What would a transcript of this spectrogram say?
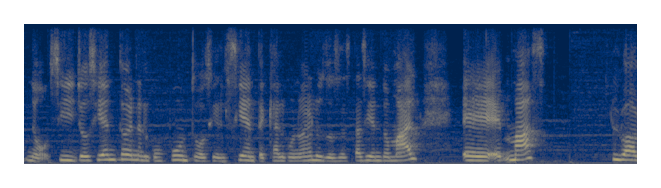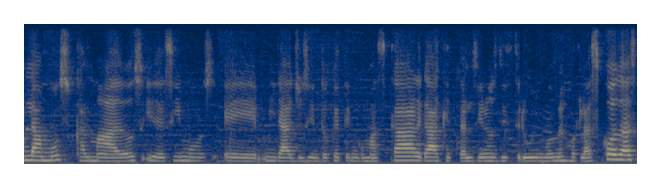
No, si yo siento en algún punto o si él siente que alguno de los dos está haciendo mal, eh, más lo hablamos calmados y decimos, eh, mira, yo siento que tengo más carga, ¿qué tal si nos distribuimos mejor las cosas?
